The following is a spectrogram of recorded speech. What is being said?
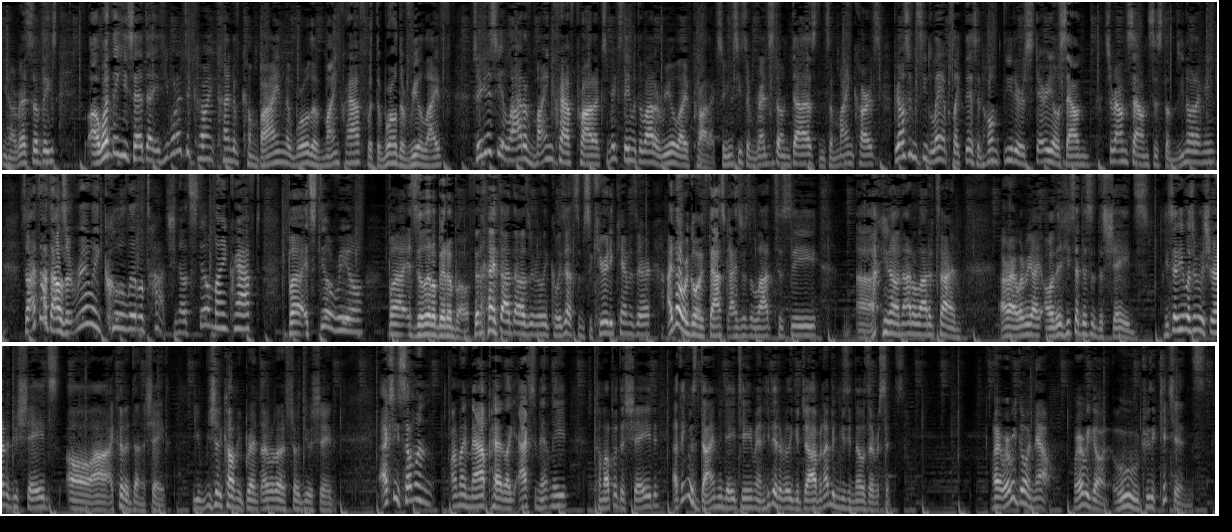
you know redstone things. Uh, one thing he said that he wanted to kind of combine the world of Minecraft with the world of real life. So you're going to see a lot of Minecraft products mixed in with a lot of real life products. So you're going to see some redstone dust and some mine carts. But you're also going to see lamps like this and home theaters, stereo sound, surround sound systems. You know what I mean? So I thought that was a really cool little touch. You know, it's still Minecraft, but it's still real but it's a little bit of both. And I thought that was really cool. He's got some security cameras there. I know we're going fast, guys. There's a lot to see. Uh, you know, not a lot of time. All right, what do we got? Oh, he said this is the shades. He said he wasn't really sure how to do shades. Oh, uh, I could have done a shade. You, you should have called me Brent. I would have showed you a shade. Actually, someone on my map had like accidentally come up with a shade. I think it was Diamond A Team, and he did a really good job. And I've been using those ever since. All right, where are we going now? Where are we going? Ooh, to the kitchens.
